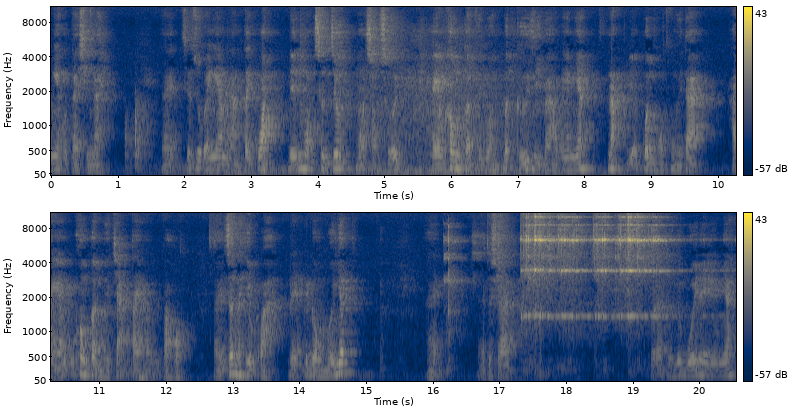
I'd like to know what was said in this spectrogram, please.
nghe hột tài xỉu này Đấy, sẽ giúp anh em làm tay quan đến mọi sân chơi mọi sòng sới. Anh em không cần phải luồn bất cứ gì vào anh em nhé. Nắp đĩa quân hột của người ta hay em cũng không cần phải chạm tay vào hột. Đấy, rất là hiệu quả đây là cái đồ mới nhất. Đấy, đây, tôi sẽ tôi đã thử nước muối đây anh em nhé.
